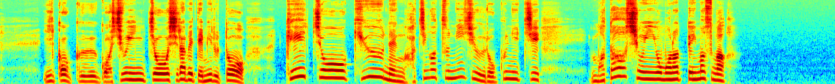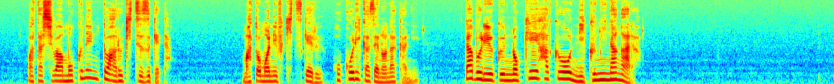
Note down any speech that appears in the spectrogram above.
異国御朱印帳を調べてみると慶長9年8月26日また朱印をもらっていますが私は黙念と歩き続けた。まともに吹きつける誇り風の中に W 君の軽薄を憎みながら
